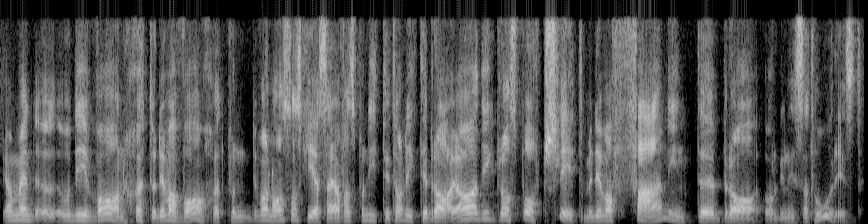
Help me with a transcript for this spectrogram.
Ja, men och det är vanskött och det var vanskött. På, det var någon som skrev så här, ja, fast på 90-talet gick det bra. Ja, det gick bra sportsligt, men det var fan inte bra organisatoriskt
